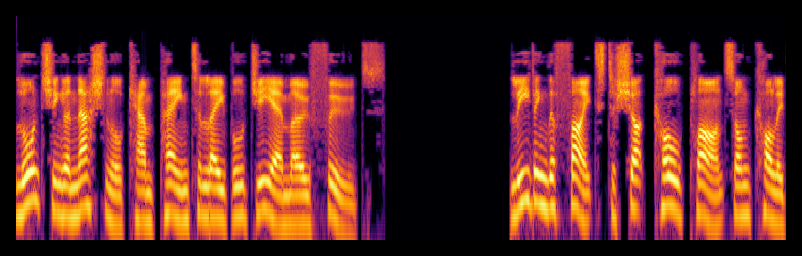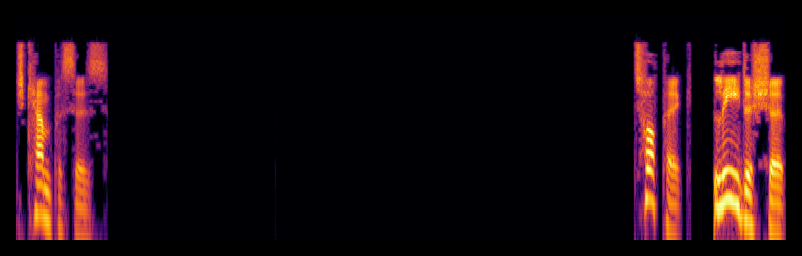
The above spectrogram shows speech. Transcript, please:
Launching a national campaign to label GMO foods Leading the fights to shut coal plants on college campuses Topic: Leadership.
